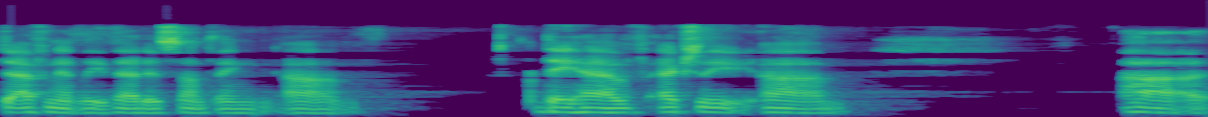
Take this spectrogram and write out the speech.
definitely that is something um, they have actually um, uh,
